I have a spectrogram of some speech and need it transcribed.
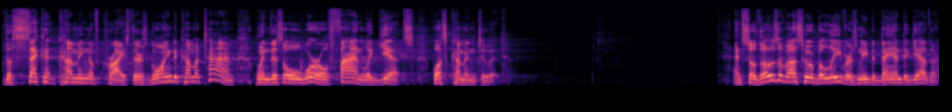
the second coming of Christ. There's going to come a time when this old world finally gets what's coming to it. And so, those of us who are believers need to band together.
